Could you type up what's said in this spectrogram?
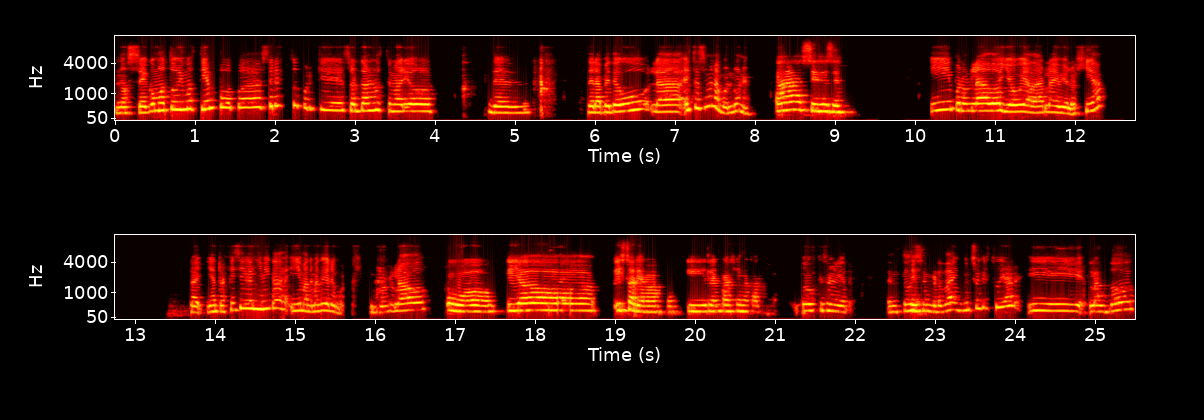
no sé cómo tuvimos tiempo para hacer esto porque soltaron los temarios del, de la PTU la, esta semana, por lunes. Ah, sí, sí, sí. Y por un lado, yo voy a dar la de biología, la, y entre física, química y matemática y lenguaje. Por otro lado, Wow. Y yo, historia nomás, y lenguaje y matemática. dos que son. Entonces, Sí. en verdad, hay mucho que estudiar y las dos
